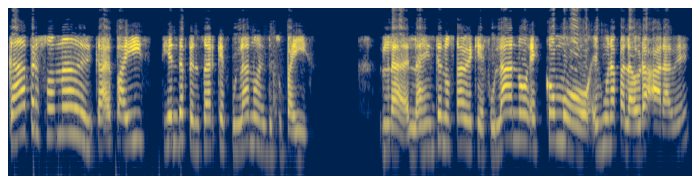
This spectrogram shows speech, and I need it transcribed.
Cada persona de cada país tiende a pensar que fulano es de su país. la, la gente no sabe que fulano es como, es una palabra árabe,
